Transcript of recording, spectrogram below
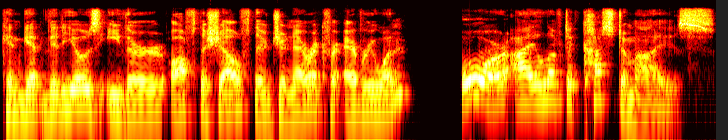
can get videos either off the shelf, they're generic for everyone, or I love to customize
